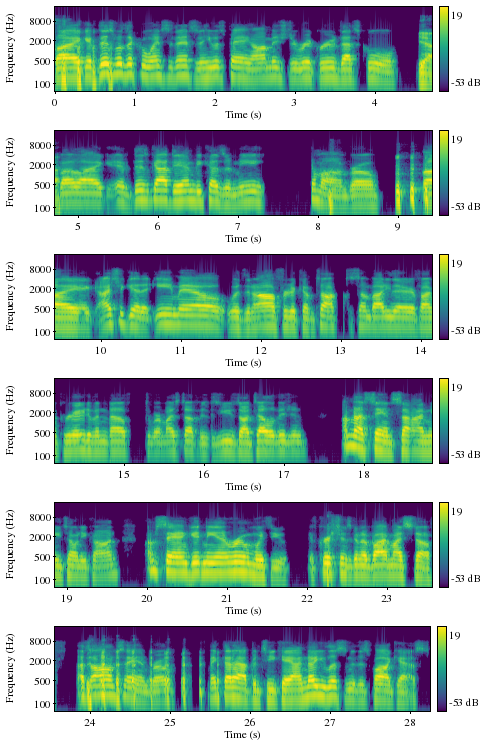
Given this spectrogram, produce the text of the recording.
Like, if this was a coincidence and he was paying homage to Rick Rude, that's cool. Yeah. But like, if this got to him because of me, come on, bro. like, I should get an email with an offer to come talk to somebody there if I'm creative enough to where my stuff is used on television. I'm not saying sign me, Tony Khan. I'm saying get me in a room with you if Christian's gonna buy my stuff. That's all I'm saying, bro. Make that happen, TK. I know you listen to this podcast.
